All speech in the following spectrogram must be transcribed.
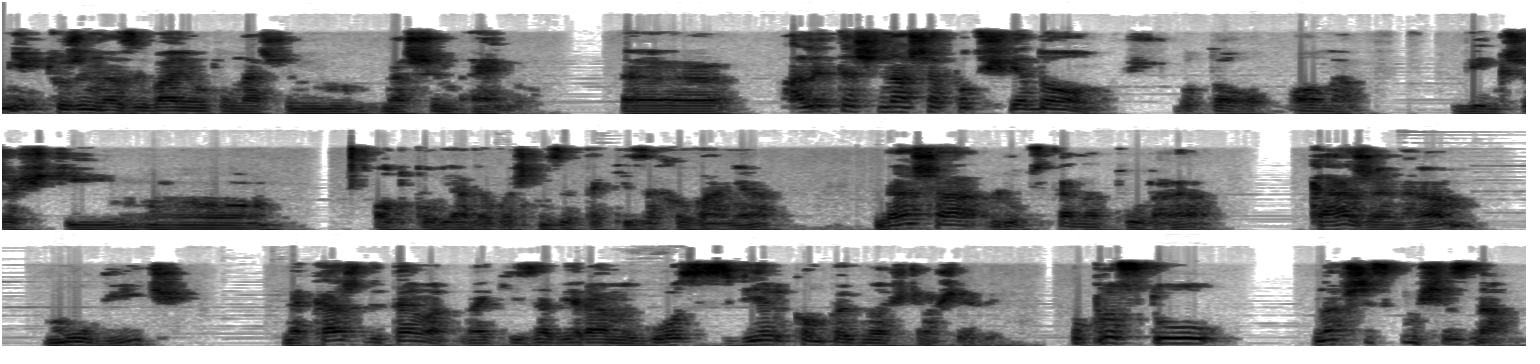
Niektórzy nazywają to naszym, naszym ego ale też nasza podświadomość, bo to ona w większości um, odpowiada właśnie za takie zachowania. Nasza ludzka natura każe nam mówić na każdy temat, na jaki zabieramy głos, z wielką pewnością siebie. Po prostu na wszystkim się znamy.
